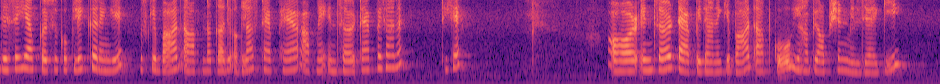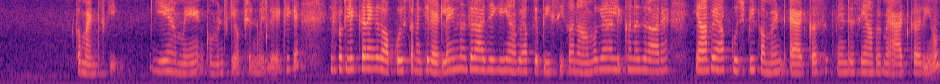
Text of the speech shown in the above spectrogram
जैसे ही आप कर्सर को क्लिक करेंगे, उसके बाद आपका जो अगला स्टेप है, आपने इंसर्ट टैब पे जाना है, ठीक है? और इंसर्ट टैब पे जाने के बाद आपको यहाँ पे ऑप्शन मिल जाएगी कमेंट्स की। ये हमें कमेंट्स की ऑप्शन मिल गई ठीक है? इस पर क्लिक करेंगे तो आपको इस तरह की रेड लाइन नज़र आ जाएगी। यहाँ पे आपके पीसी का नाम वगैरह लिखा नज़र आ रहा है। यहाँ पे आप कुछ भी कमेंट ऐड कर सकते हैं। जैसे यहाँ पे मैं ऐड कर रही हूँ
